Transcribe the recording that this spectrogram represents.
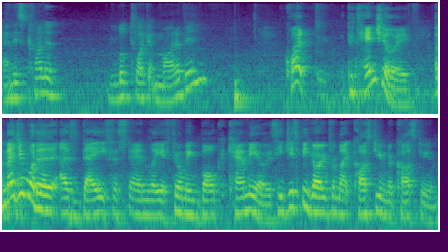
and this kind of looked like it might have been. Quite potentially. Imagine what a, a day for Stan Lee of filming bulk cameos. He'd just be going from like costume to costume.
